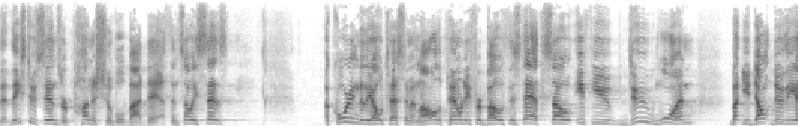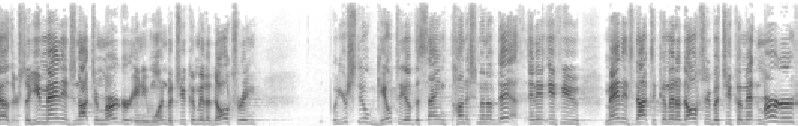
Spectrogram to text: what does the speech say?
that these two sins are punishable by death. And so he says, according to the Old Testament law, the penalty for both is death. So if you do one, but you don't do the other, so you manage not to murder anyone, but you commit adultery, well, you're still guilty of the same punishment of death. And if you manage not to commit adultery, but you commit murder,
